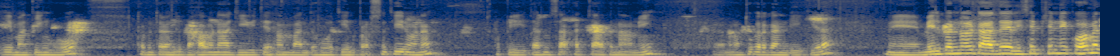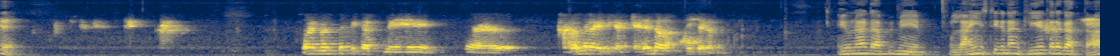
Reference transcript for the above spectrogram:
ඒ මතින් හෝ තම තමන්ගේ භාවනා ජීවිතය සම්බන්ධ හෝ තියෙන ප්‍රශ්න තියෙනවා නම් අපි ධර්ම සාකච්ඡාවක නාමයෙන් මතු කරගන්නයි කියලා. මේ මෙල්බන් වලට අද රිසෙප්ෂන් එක කොහමද? සොයනත් ටිකක් මේ කරදරයි ටිකක් කැඩෙනවා පිටකම. ඒ වුණාට අපි මේ ලයින්ස් ටික නම් ක්ලියර් කරගත්තා.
